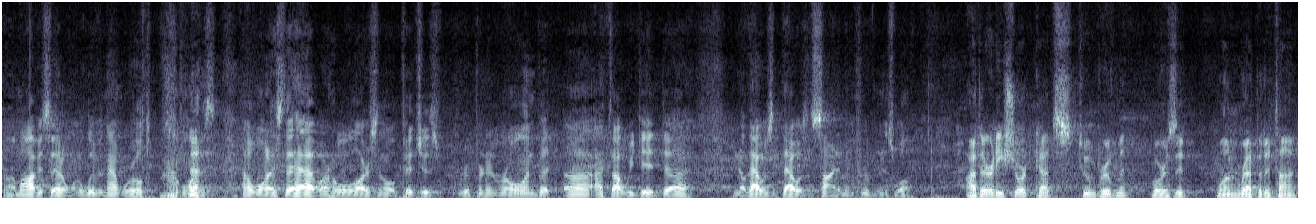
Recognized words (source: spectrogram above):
Um, obviously, I don't want to live in that world. I, want us, I want us to have our whole arsenal of pitches ripping and rolling. But uh, I thought we did. Uh, you know, that was that was a sign of improvement as well. Are there any shortcuts to improvement, or is it one rep at a time?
